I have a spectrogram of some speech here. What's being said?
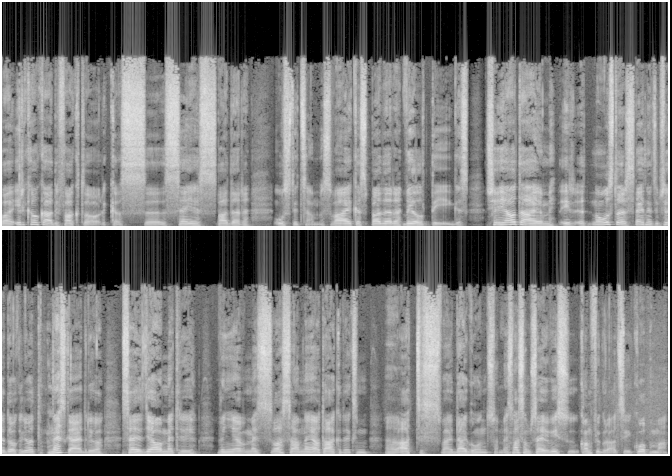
vai ir kaut kādi faktori, kas eh, sejas padara uzticamas vai kas padara viltīgas. Šie jautājumi ir no uztveres pētniecības viedokļa ļoti neskaidri, jo sejas geometriju viņi jau mēs lasām ne jau tā, ka teiksim, acis vai deguns, mēs lasām seju visu konfigurāciju kopumā.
